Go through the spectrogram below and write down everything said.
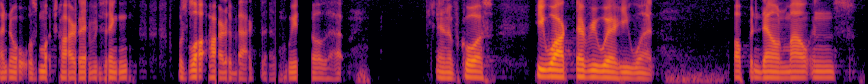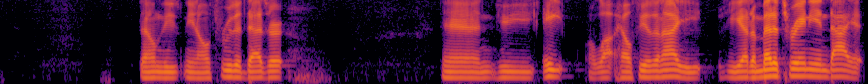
I know it was much harder. Everything was a lot harder back then. We know that. And of course, he walked everywhere he went, up and down mountains, down these, you know, through the desert. And he ate a lot healthier than I eat. He had a Mediterranean diet.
